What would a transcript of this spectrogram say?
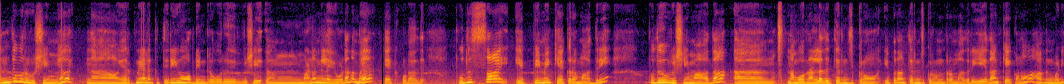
எந்த ஒரு விஷயமே நான் ஏற்கனவே எனக்கு தெரியும் அப்படின்ற ஒரு விஷய மனநிலையோடு நம்ம கேட்கக்கூடாது. புதுசாக எப்பயுமே கேட்குற மாதிரி புது விஷயமாக தான் நம்ம ஒரு நல்லதை தெரிஞ்சுக்கிறோம் இப்போ தான் தெரிஞ்சுக்கிறோன்ற மாதிரியே தான் கேட்கணும். அதன்படி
